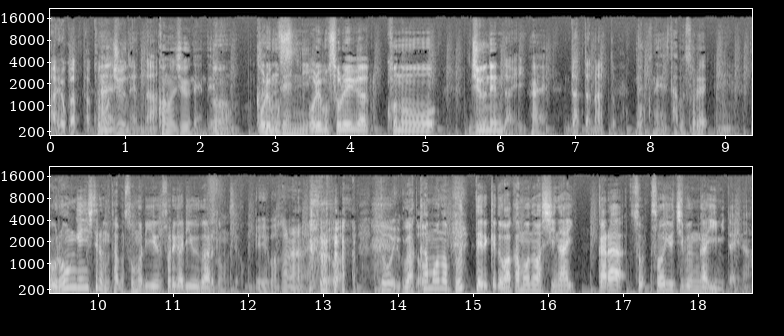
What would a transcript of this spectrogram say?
あ、よかった、このはい10年な。この10年で、うん、俺も完全に。俺もそれがこの10年代はい。だったなと思う、僕ね多分それうん。僕論言にしてるのも多分その理由それが理由があると思うんですよ。えー、わからないそれは。どういうこと？若者ぶってるけど若者はしないからそそういう自分がいいみたいな。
